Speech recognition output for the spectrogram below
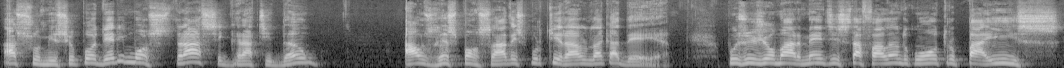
assumisse o poder e mostrasse gratidão aos responsáveis por tirá-lo da cadeia pois o Gilmar Mendes está falando com outro país.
